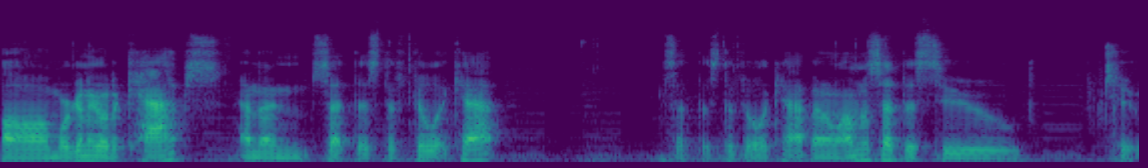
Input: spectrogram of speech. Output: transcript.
Um, we're gonna go to caps and then set this to fillet cap. Set this to fillet cap, and I'm gonna set this to two.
